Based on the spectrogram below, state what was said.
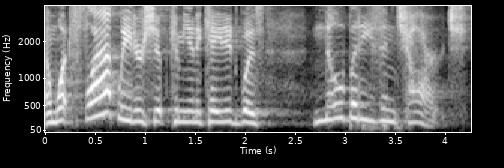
And what flat leadership communicated was nobody's in charge.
